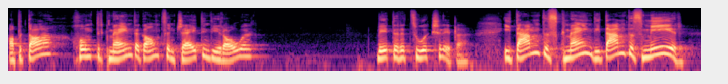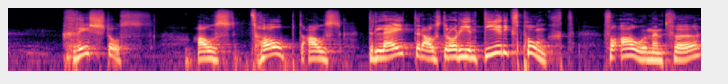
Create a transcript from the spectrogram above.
Aber da kommt der Gemeinde eine ganz entscheidende Rolle. Wird er zugeschrieben. In dem, dass Gemeinde, in dem, dass wir Christus als das Haupt, als der Leiter, als der Orientierungspunkt von allem empfehlen,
